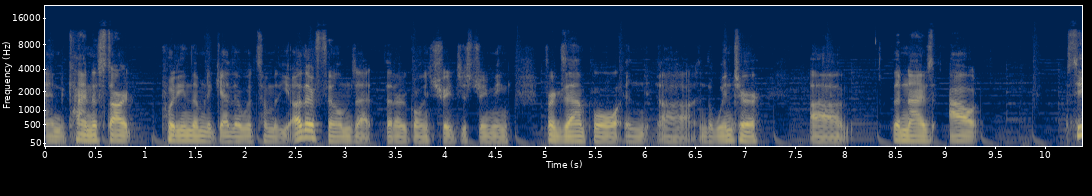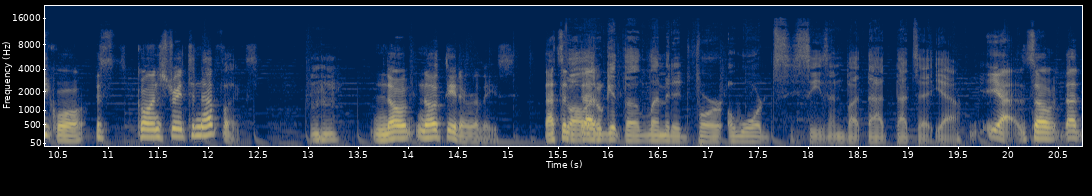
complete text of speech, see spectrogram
and kind of start putting them together with some of the other films that that are going straight to streaming. For example, in uh, in the winter, uh, the Knives Out sequel is going straight to Netflix. Mm-hmm. No, no theater release. That's a, well, that, it'll get the limited for awards season, but that that's it. Yeah, yeah. So that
